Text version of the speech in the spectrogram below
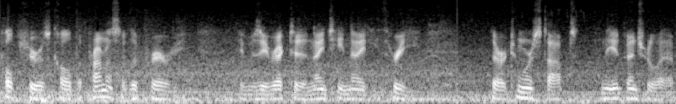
sculpture is called the Promise of the Prairie. It was erected in 1993. There are two more stops in the Adventure Lab.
